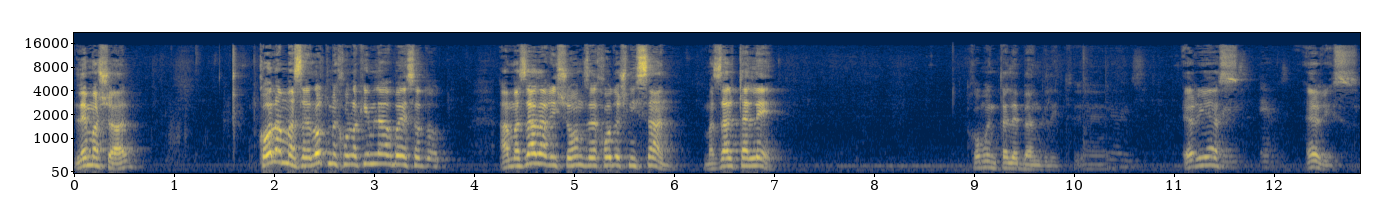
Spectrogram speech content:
למשל, כל המזלות מחולקים לארבע יסודות. המזל הראשון זה חודש ניסן, מזל טלה. איך אומרים טלה באנגלית? אריאס? אריס.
